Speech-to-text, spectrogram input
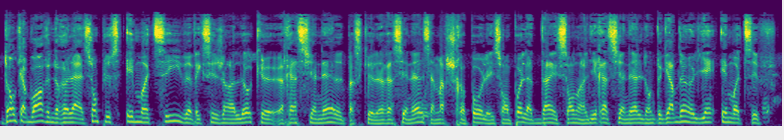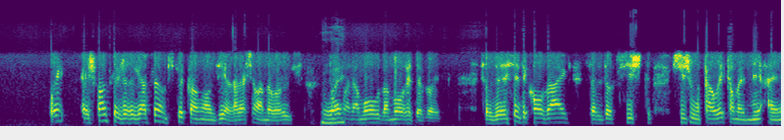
Donc, avoir une relation plus émotive avec ces gens-là que rationnelle, parce que le rationnel, ça marchera pas. Là. Ils sont pas là-dedans, ils sont dans l'irrationnel. Donc, de garder un lien émotif. Oui, et je pense que je regarde ça un petit peu comme on dit, une relation amoureuse. Ouais. en amour, l'amour est aveugle. Ça veut dire essayer de convaincre. Ça veut dire que si je, si je vous parlais comme un,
